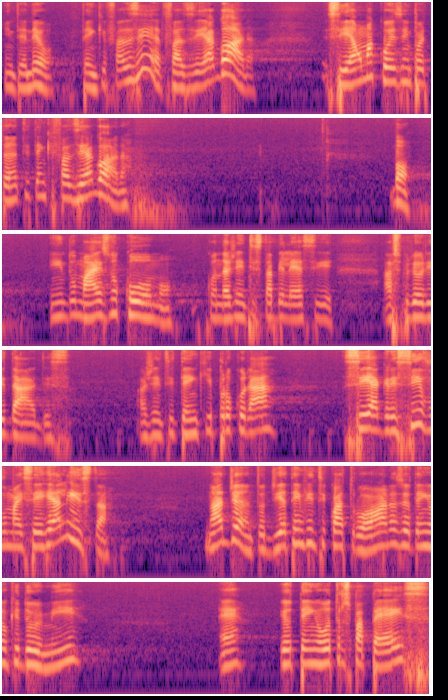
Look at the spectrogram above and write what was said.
Entendeu? Tem que fazer, fazer agora. Se é uma coisa importante, tem que fazer agora. Bom, indo mais no como, quando a gente estabelece as prioridades. A gente tem que procurar ser agressivo, mas ser realista. Não adianta, o dia tem 24 horas, eu tenho que dormir. É, eu tenho outros papéis.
